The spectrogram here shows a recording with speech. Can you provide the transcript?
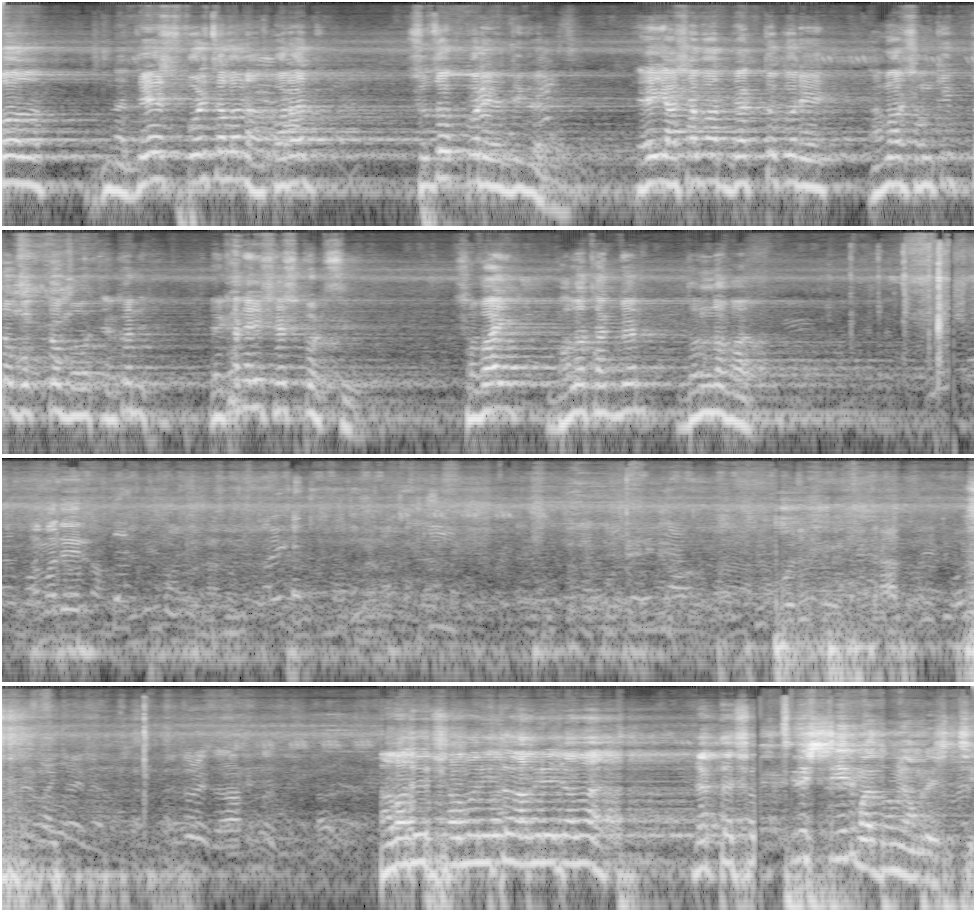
ও দেশ পরিচালনা করার সুযোগ করে দিবেন। এই আশাবাদ ব্যক্ত করে আমার সংক্ষিপ্ত বক্তব্য এখন এখানেই শেষ করছি। সবাই ভালো থাকবেন ধন্যবাদ। আমাদের সম্মানিত আমিরে জামাত ডাক্তার সৃষ্টির মাধ্যমে আমরা এসেছি।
